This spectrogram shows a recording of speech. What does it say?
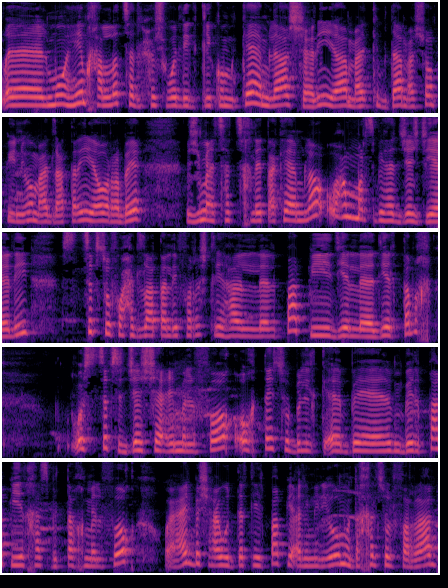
المهم خلطت هاد الحشوة اللي قلت لكم كاملة الشعرية مع الكبدة مع الشامبينيون مع العطرية والربيع. جمعت هاد التخليطة كاملة وعمرت بها الدجاج ديالي. ستفتو في واحد لاطه اللي فرشت ليها البابي ديال ديال الطبخ. وستفت الدجاج تاعي من الفوق وغطيته بالبابي الخاص بالطبخ من الفوق. وعاد باش عاود درت ليه البابي الومنيوم ودخلته الفران.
